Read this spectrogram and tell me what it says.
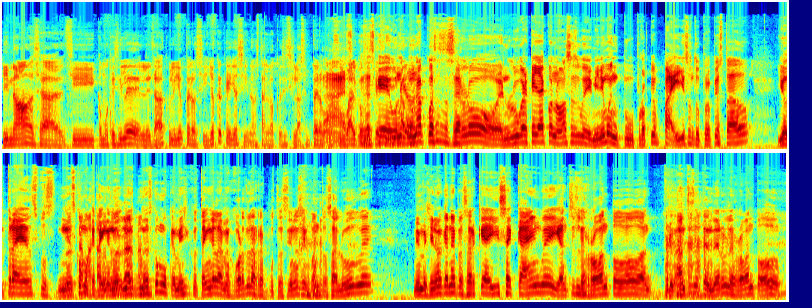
Y no, o sea, sí, como que sí le, les daba culillo, pero sí, yo creo que ellos sí, ¿no? Están locos y sí lo hacen, pero pues Ah, igual como pues es que, que, sí una, dijeron- una cosa es hacerlo en un lugar que ya conoces, güey, mínimo en tu propio país o en tu propio estado. Y otra es, pues, no es como que tenga, no, lugar, no- ¿no? no es como que México tenga la mejor de las reputaciones en cuanto a salud, güey. Me imagino que han de pensar que ahí se caen, güey, y antes les roban todo, antes de atenderlo les roban todo.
